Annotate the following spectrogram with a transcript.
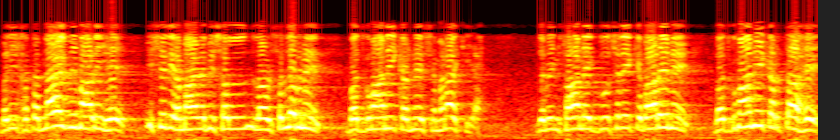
بڑی خطرناک بیماری ہے۔ اسی لیے ہمارے نبی صلی اللہ علیہ وسلم نے بدگمانی کرنے سے منع کیا۔ ہے جب انسان ایک دوسرے کے بارے میں بدگمانی کرتا ہے،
